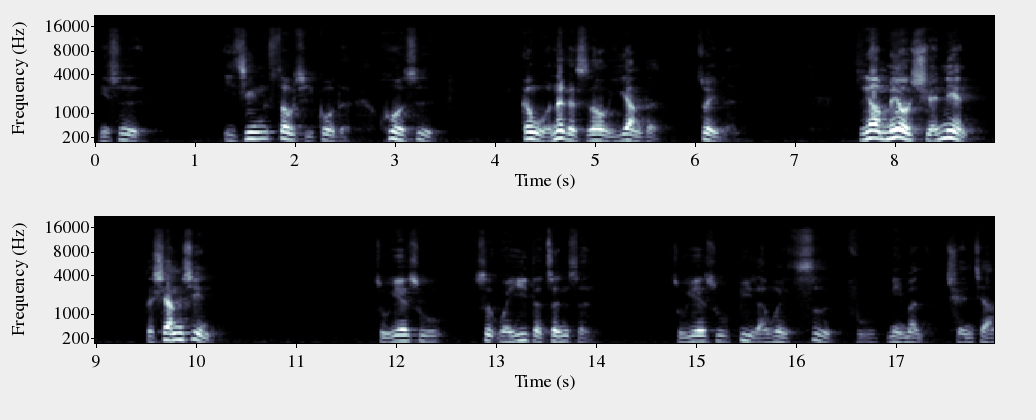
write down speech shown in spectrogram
你是已经受洗过的，或是跟我那个时候一样的罪人，只要没有悬念的相信主耶稣是唯一的真神，主耶稣必然会赐福你们全家。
